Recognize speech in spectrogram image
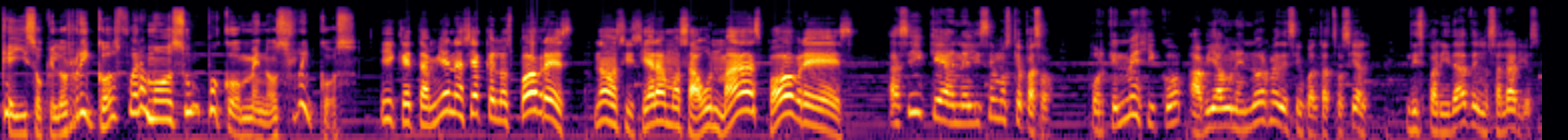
que hizo que los ricos fuéramos un poco menos ricos. Y que también hacía que los pobres nos hiciéramos aún más pobres. Así que analicemos qué pasó, porque en México había una enorme desigualdad social, disparidad en los salarios,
